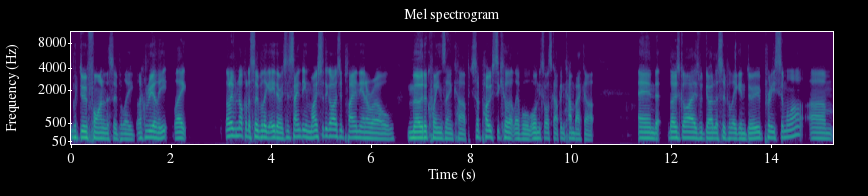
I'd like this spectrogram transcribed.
would do fine in the Super League. Like really, like not even not got a Super League either. It's the same thing. Most of the guys who play in the NRL murder Queensland Cup, supposed to kill that level or New South Wales Cup and come back up. And those guys would go to the Super League and do pretty similar. Um,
